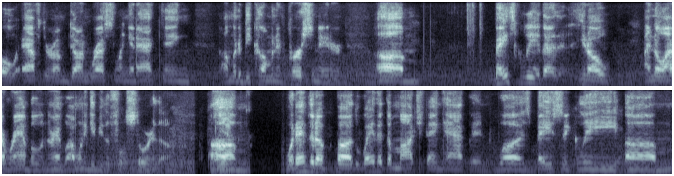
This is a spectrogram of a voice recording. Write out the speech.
oh after I'm done wrestling and acting, I'm going to become an impersonator. Um, basically, that you know, I know I ramble and ramble. I want to give you the full story though. Um, yeah. What ended up uh, the way that the Motch thing happened was basically um,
